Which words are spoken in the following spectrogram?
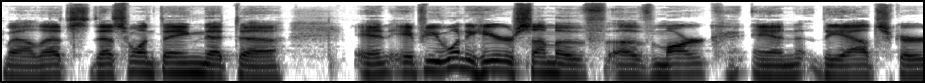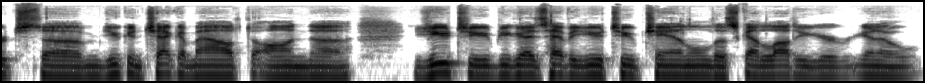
well, that's that's one thing that, uh, and if you want to hear some of, of Mark and the Outskirts, um, you can check them out on uh, YouTube. You guys have a YouTube channel that's got a lot of your you know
